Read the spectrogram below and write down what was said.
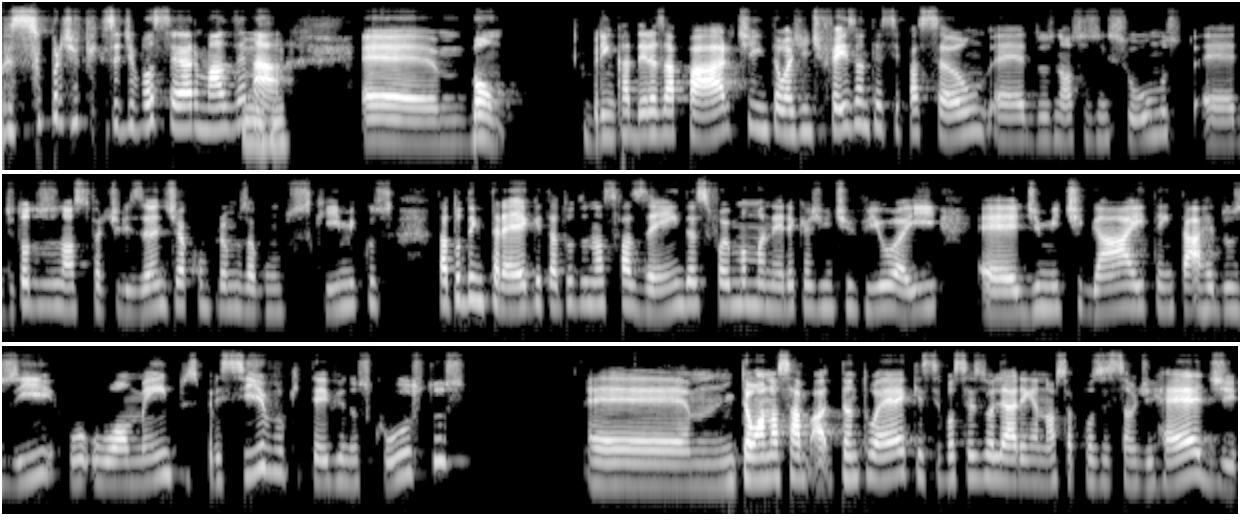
é super difícil de você armazenar. Uhum. É, bom, Brincadeiras à parte, então a gente fez antecipação é, dos nossos insumos, é, de todos os nossos fertilizantes, já compramos alguns químicos, tá tudo entregue, tá tudo nas fazendas. Foi uma maneira que a gente viu aí é, de mitigar e tentar reduzir o, o aumento expressivo que teve nos custos. É, então, a nossa, tanto é que se vocês olharem a nossa posição de hedge,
